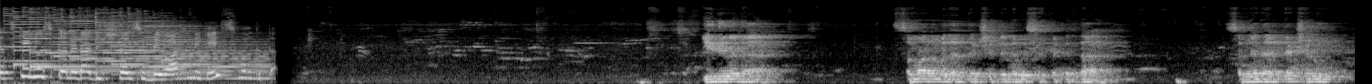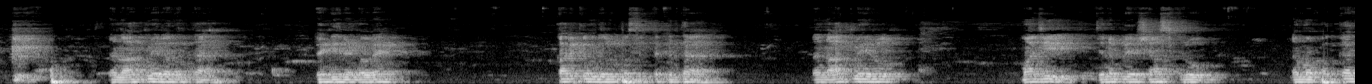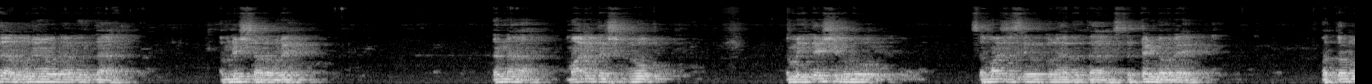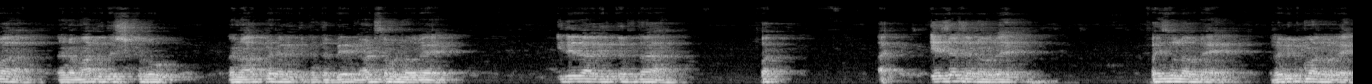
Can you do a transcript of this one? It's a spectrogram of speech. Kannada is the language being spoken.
ಎಸ್ಕೆ ನ್ಯೂಸ್ ಕನ್ನಡ ಡಿಜಿಟಲ್ ಸುದ್ದಿವಾಹಿನಿಗೆ ಸ್ವಾಗತ. ಈ ದಿನದ ಸಮಾರಂಭದ ಅಧ್ಯಕ್ಷತೆಯನ್ನು ವಹಿಸಿರ್ತಕ್ಕಂಥ ಸಂಘದ ಅಧ್ಯಕ್ಷರು ನನ್ನ ಆತ್ಮೀಯರಾದಂಥ ವೆಂಡಿರಣ್ಣವರೇ ಕಾರ್ಯಕ್ರಮದಲ್ಲಿ ಉಪಸ್ಥಿತಕ್ಕಂಥ ನನ್ನ ಆತ್ಮೀಯರು, ಮಾಜಿ ಜನಪ್ರಿಯ ಶಾಸಕರು, ನಮ್ಮ ಪಕ್ಕದ ಊರಿನವರಾದಂಥ ಅಂಬರೀಶ್ ಸರ್ ಅವರೇ, ನನ್ನ ಮಾರ್ಗದರ್ಶಕರು, ನಮ್ಮ ಹಿತೈಷಿಗಳು, ಸಮಾಜ ಸೇವಕರಾದಂಥ ಸತ್ಯಣ್ಣವರೇ ಮತ್ತೋರ್ವ ನನ್ನ ಮಾರ್ಗದರ್ಶಕರು, ನನ್ನ ಆತ್ಮೀಯರಾಗಿರ್ತಕ್ಕಂಥ ಬೇರೆ ನಾಡಸಮ್ಮಣ್ಣವರೇ ಇದೇದಾಗಿರ್ತಕ್ಕಂಥ ಏಜಾಜನ್ ಅವರೇ, ಫೈಜುಲ್ ಅವರೇ, ರವಿಕುಮಾರ್ ಅವರೇ,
